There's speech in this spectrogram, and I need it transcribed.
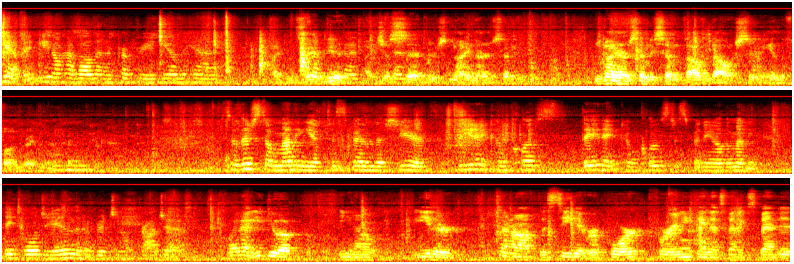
Yeah, but you don't have all that appropriated, you only had, I didn't say I did, I just said there's nine hundred seventy, there's nine hundred seventy-seven thousand dollars sitting in the fund right now. Mm-hmm. so there's still money you have to spend this year, but you didn't come close, they didn't come close to spending all the money they told you in the original project. why don't you do a, you know, either print off the CEDIT report for anything that's been expended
